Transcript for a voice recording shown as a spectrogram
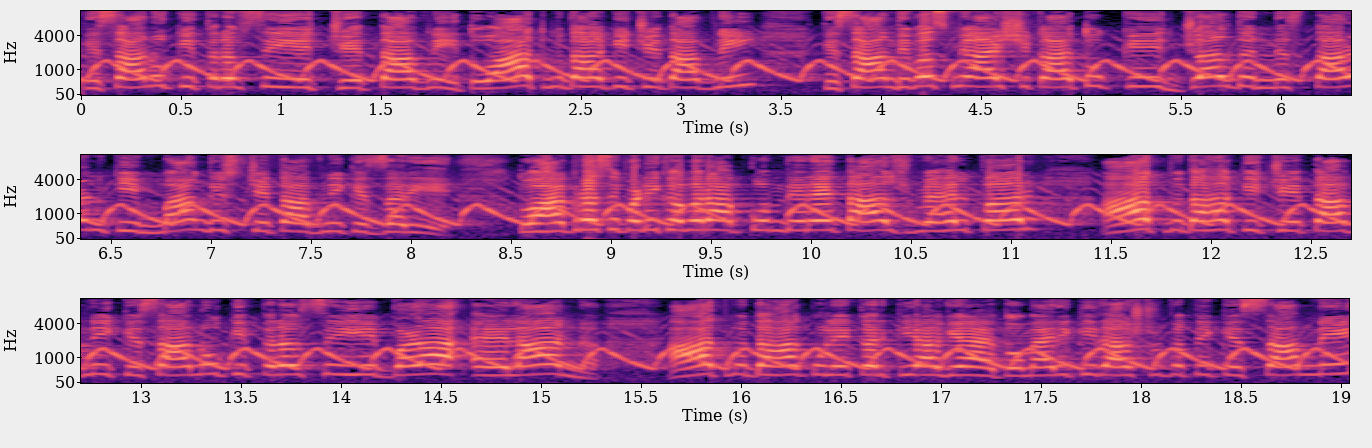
किसानों की तरफ़ से ये चेतावनी तो आत्मदाह की चेतावनी, किसान दिवस में आए शिकायतों के जल्द निस्तारण की मांग इस चेतावनी के ज़रिए। तो आगरा से बड़ी खबर आपको हम दे रहे हैं, ताजमहल पर आत्मदाह की चेतावनी, किसानों की तरफ़ से ये बड़ा ऐलान आत्मदाह को लेकर किया गया है। तो अमेरिकी राष्ट्रपति के सामने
